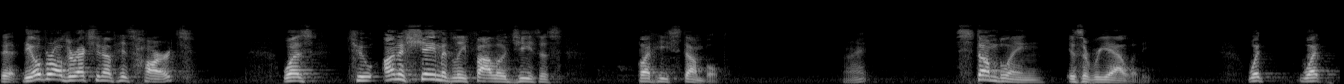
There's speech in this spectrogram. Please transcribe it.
The, the, overall direction of his heart was to unashamedly follow Jesus, but he stumbled. Right? Stumbling is a reality. What, what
